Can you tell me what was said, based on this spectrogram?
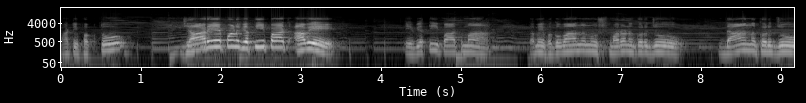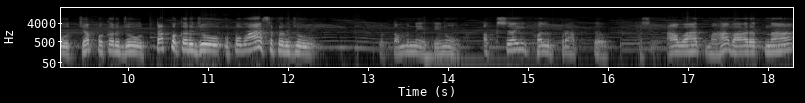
માટે ભક્તો, જ્યારે પણ વ્યતિપાત આવે, એ વ્યતિપાતમાં તમે ભગવાનનું સ્મરણ કરજો, દાન કરજો, જપ કરજો, તપ કરજો, ઉપવાસ કરજો, તો તમને તેનું અક્ષય ફલ પ્રાપ્ત થશે. આ વાત મહાભારતના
